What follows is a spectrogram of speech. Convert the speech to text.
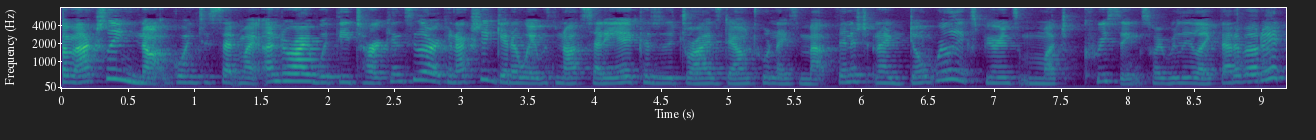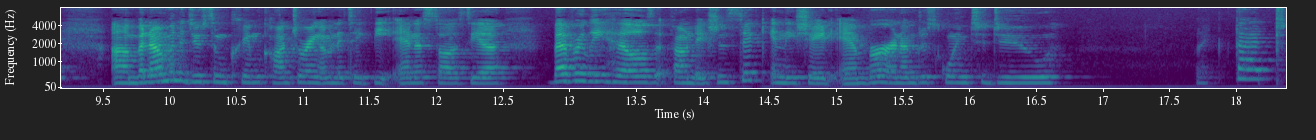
I'm actually not going to set my under eye with the Tarte concealer. I can actually get away with not setting it because it dries down to a nice matte finish and I don't really experience much creasing. So I really like that about it. Um, but now I'm going to do some cream contouring. I'm going to take the Anastasia Beverly Hills foundation stick in the shade Amber and I'm just going to do like that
